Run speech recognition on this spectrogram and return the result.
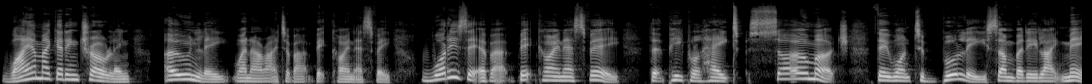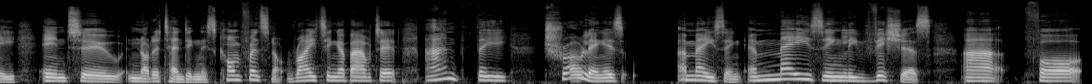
Why am I getting trolling only when I write about Bitcoin SV? What is it about Bitcoin SV that people hate so much they want to bully somebody like me into not attending this conference, not writing about it? And the trolling is amazing, amazingly vicious uh, for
